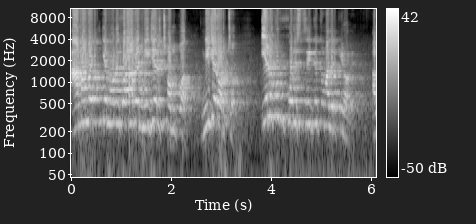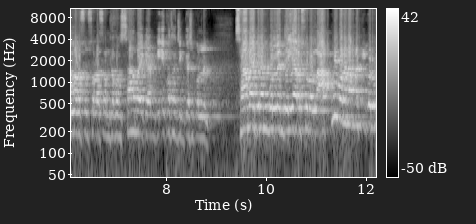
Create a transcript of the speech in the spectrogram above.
আমানতকে মনে করা হবে নিজের সম্পদ, নিজের অর্থ। এরকম পরিস্থিতিতে তোমাদের কি হবে? আল্লাহ রসুল সাল্লাহ যখন সাহাবাই কেরামকে এ কথা জিজ্ঞাসা করলেন সাহাবাই কেরাম বললেন যে, ইয়া রসুল্লাহ আপনি বলেন আমরা কি করব?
